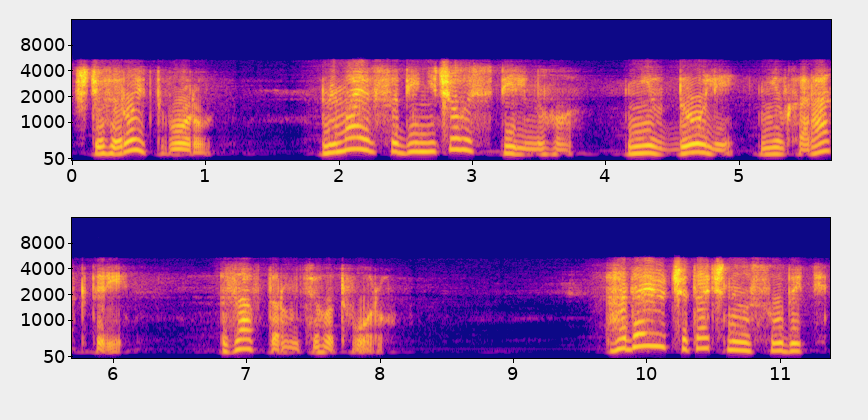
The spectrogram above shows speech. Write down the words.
що герой твору не має в собі нічого спільного ні в долі, ні в характері з автором цього твору. Гадаю, читач не осудить,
